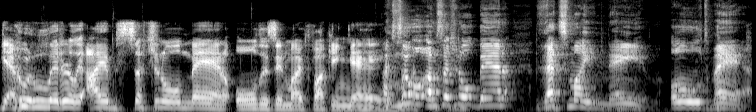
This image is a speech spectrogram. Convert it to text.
Yeah, who literally? I am such an old man. Old is in my fucking name. I'm so I'm such an old man. That's my name, old man.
